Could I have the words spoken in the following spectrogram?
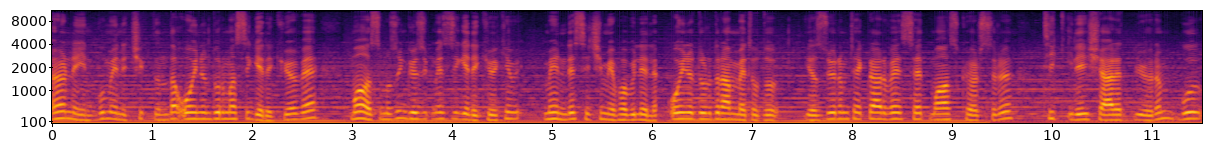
Örneğin bu menü çıktığında oyunun durması gerekiyor ve mouse'umuzun gözükmesi gerekiyor ki menüde seçim yapabilelim. Oyunu durduran metodu yazıyorum tekrar ve Set Mouse Cursor'ı tik ile işaretliyorum. Bu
